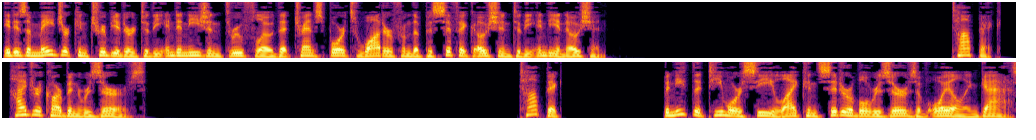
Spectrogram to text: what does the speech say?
It is a major contributor to the Indonesian throughflow that transports water from the Pacific Ocean to the Indian Ocean. Hydrocarbon reserves Beneath the Timor Sea lie considerable reserves of oil and gas.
